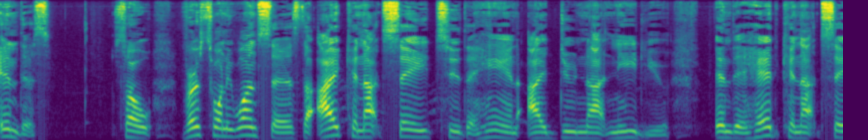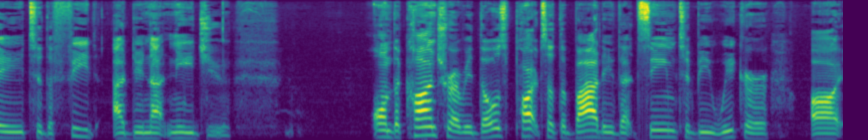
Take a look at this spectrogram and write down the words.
in this. So, verse 21 says, The eye cannot say to the hand, I do not need you, and the head cannot say to the feet, I do not need you. On the contrary, those parts of the body that seem to be weaker are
